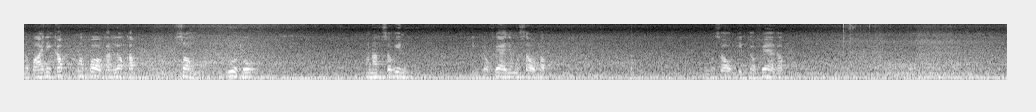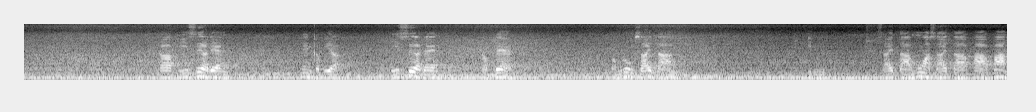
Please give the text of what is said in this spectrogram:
สบายดีครับมาพ่อกันแล้วครับซ่อง YouTube มนัสสวิน กินกาแฟยังมาเศร้าครับยังมาเศร้ากินกาแฟครับกาผีเสื้อแดงแม่งกระเบียผีเสื้อแดงกาแฟบำรุงสายตา กินสายตามั่วสายตาผ้าฟาง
